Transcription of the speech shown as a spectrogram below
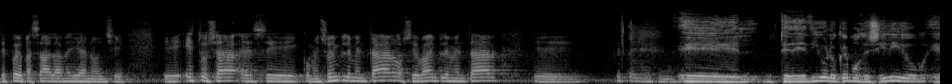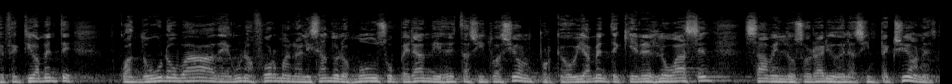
después de pasada la medianoche. ¿Esto ya se comenzó a implementar o se va a implementar? te digo lo que hemos decidido, efectivamente cuando uno va de alguna forma analizando los modus operandi de esta situación, porque obviamente quienes lo hacen saben los horarios de las inspecciones.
